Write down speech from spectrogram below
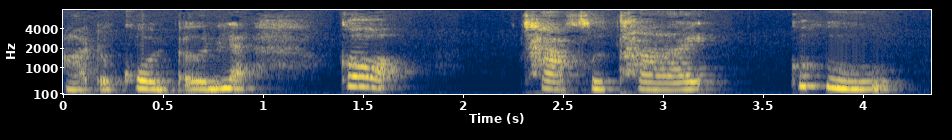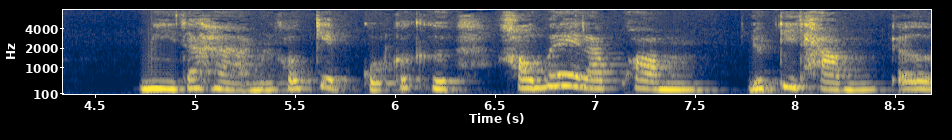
อ่าทุกคนเออนี่แหละ ก็ฉากสุดท้ายก็คือมีทหารมันเขาเก็บกดก็คือ เขาไม่ได้รับความยุติธรรม เออ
